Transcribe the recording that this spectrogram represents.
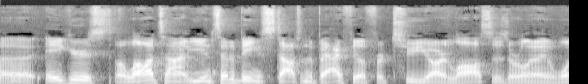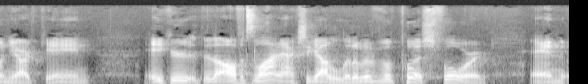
uh, Akers a lot of time instead of being stopped in the backfield for two yard losses or only a one yard gain, Akers the offensive line actually got a little bit of a push forward. And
